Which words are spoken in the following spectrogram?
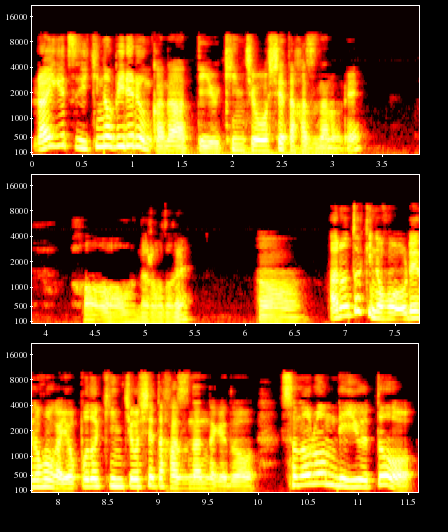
来月生き延びれるんかなっていう緊張をしてたはずなのね。はあ、なるほどね。うん。あの時の方、俺の方がよっぽど緊張してたはずなんだけど、その論で言うと、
